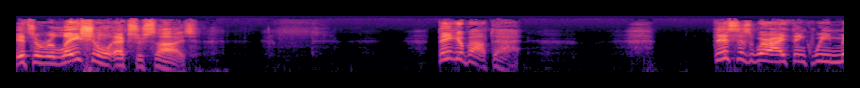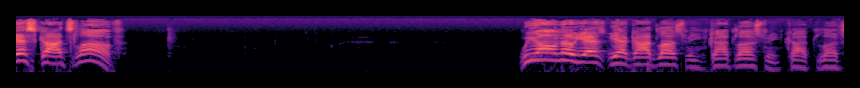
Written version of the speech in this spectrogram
it's a relational exercise. Think about that. This is where I think we miss God's love. We all know, yes, yeah, God loves me. God loves me. God loves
